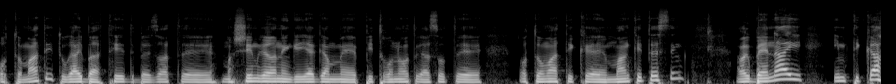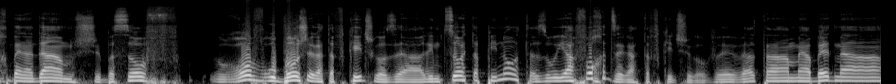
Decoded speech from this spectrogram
אוטומטית, אולי בעתיד בעזרת uh, Machine Learning יהיה גם uh, פתרונות לעשות automatic monkey testing. אבל בעיניי, אם תיקח בן אדם שבסוף רוב רובו של התפקיד שלו זה למצוא את הפינות, אז הוא יהפוך את זה לתפקיד שלו, ואתה מאבד מה,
